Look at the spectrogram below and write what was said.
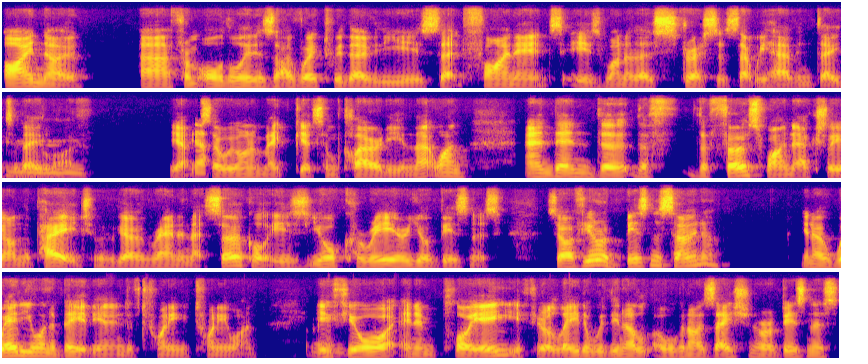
I know uh, from all the leaders I've worked with over the years that finance is one of those stresses that we have in day to day life. Yeah. yeah. So we want to make get some clarity in that one. And then the, the, the first one actually on the page, we go around in that circle, is your career, your business. So if you're a business owner, you know, where do you want to be at the end of 2021? Right. If you're an employee, if you're a leader within an organization or a business,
